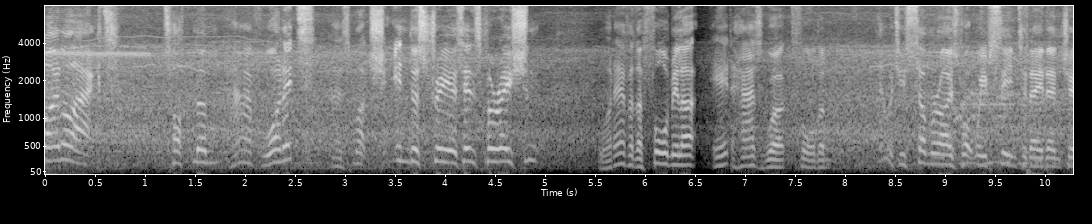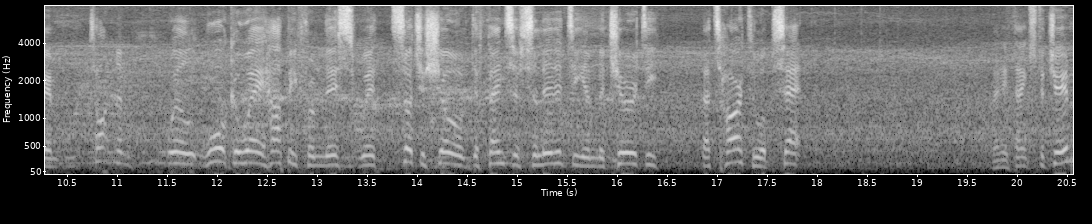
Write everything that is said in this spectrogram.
Final act. Tottenham have won it. As much industry as inspiration. Whatever the formula, it has worked for them. How would you summarise what we've seen today then, Jim? Tottenham will walk away happy from this with such a show of defensive solidity and maturity that's hard to upset. Many thanks to Jim.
